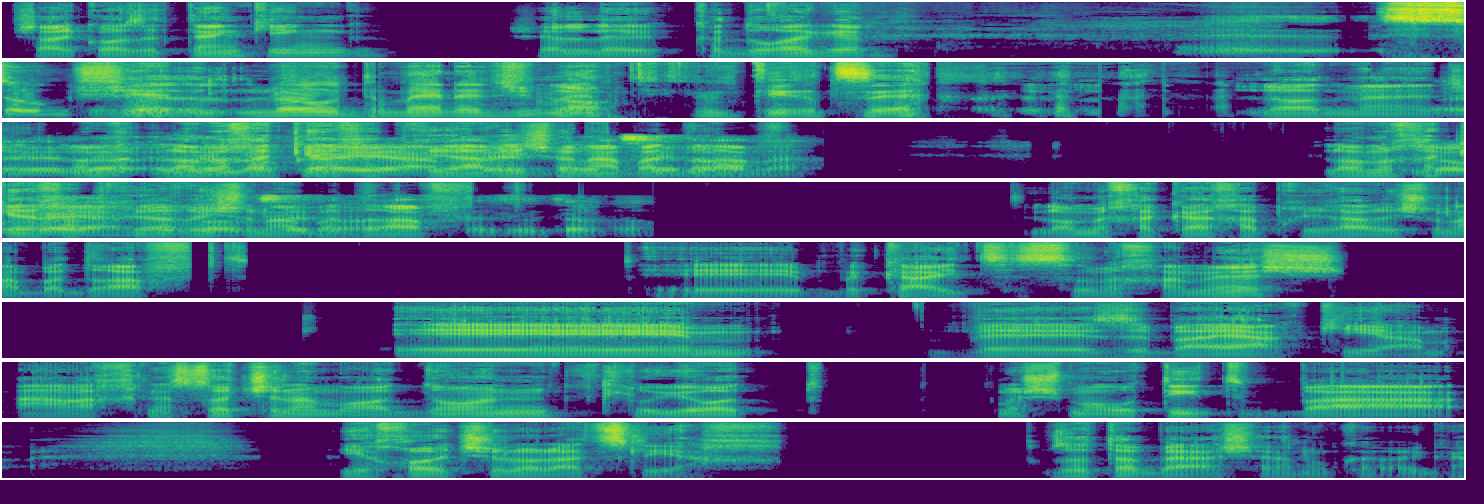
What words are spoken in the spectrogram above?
אפשר לקרוא לזה tanking של אה, כדורגל? סוג של load management אם תרצה. load management, לא, לא מחכה לך קריאה ראשונה בדראפט. לא מחכה לך בחירה ראשונה בדראפט. לא מחכה לך בחירה ראשונה בדראפט בקיץ 25. אה, וזה בעיה, כי ההכנסות של המועדון תלויות משמעותית ביכולת שלו להצליח. זאת הבעיה שלנו כרגע.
